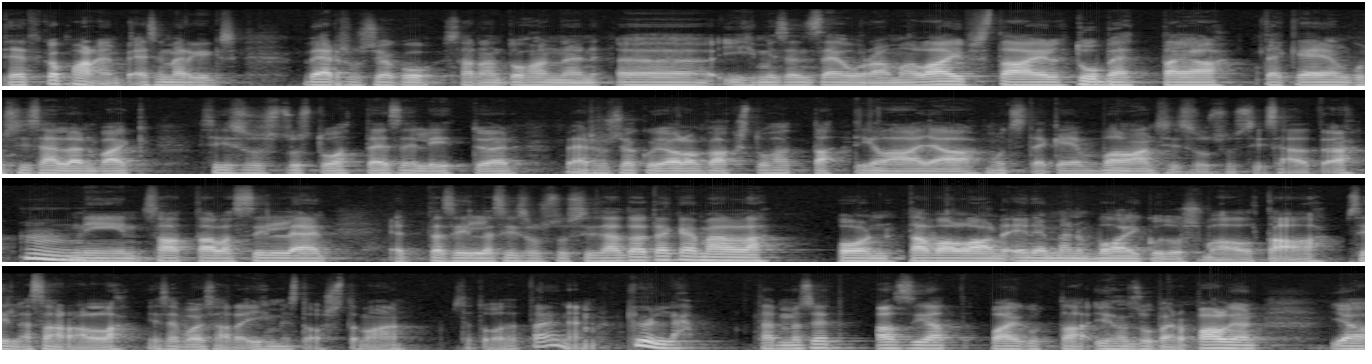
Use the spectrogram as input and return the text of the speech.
tiedätkö, parempi. Esimerkiksi versus joku 100 000 öö, ihmisen seuraama lifestyle, tubettaja tekee jonkun sisällön vaikka sisustustuotteeseen liittyen versus joku, jolla on 2000 tilaajaa, mutta se tekee vaan sisustussisältöä. Mm. Niin saattaa olla silleen, että sillä sisustussisältöä tekemällä on tavallaan enemmän vaikutusvaltaa sillä saralla, ja se voi saada ihmiset ostamaan sitä tuotetta enemmän Kyllä. tämmöiset asiat vaikuttaa ihan super paljon. Ja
